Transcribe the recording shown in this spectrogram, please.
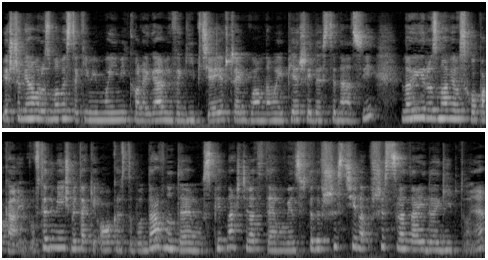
Jeszcze miałam rozmowę z takimi moimi kolegami w Egipcie, jeszcze jak byłam na mojej pierwszej destynacji, no i rozmawiam z chłopakami, bo wtedy mieliśmy taki okres, to było dawno temu, z 15 lat temu, więc wtedy wszyscy, wszyscy latali do Egiptu, nie?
